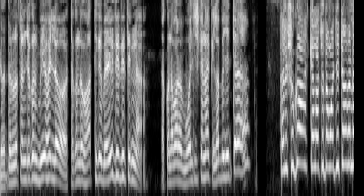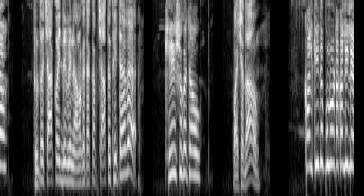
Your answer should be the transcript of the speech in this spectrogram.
নতুন নতুন যখন বিয়ে হইল তখন তো ঘর থেকে বেরিয়ে দিতিন না। এখন আবার বলছিস কেন ক্লাবে যেতে? তাহলে সুগা খেলা চুদ আমার যেতে হবে না। তুই তো চা কই দিবি না আমাকে তো এক কাপ চা তো খেতে হবে। খেয়ে সুগা যাও। পয়সা দাও। কালকে তো পনেরো টাকা নিলে?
